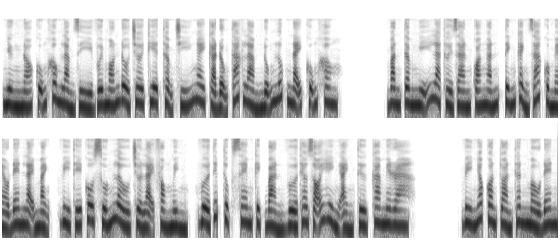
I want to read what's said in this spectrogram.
Nhưng nó cũng không làm gì với món đồ chơi kia thậm chí ngay cả động tác làm nũng lúc nãy cũng không. Văn tâm nghĩ là thời gian quá ngắn tính cảnh giác của mèo đen lại mạnh, vì thế cô xuống lầu trở lại phòng mình, vừa tiếp tục xem kịch bản vừa theo dõi hình ảnh từ camera. Vì nhóc con toàn thân màu đen,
